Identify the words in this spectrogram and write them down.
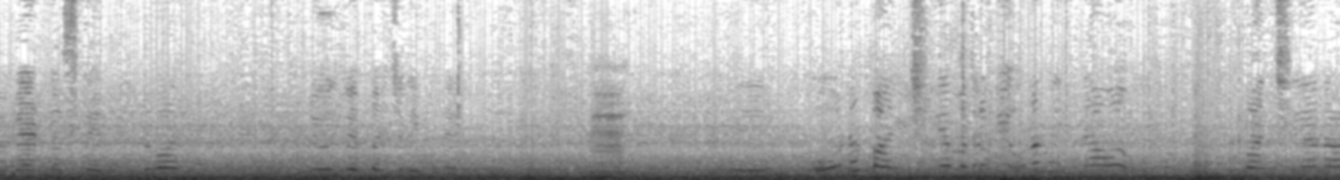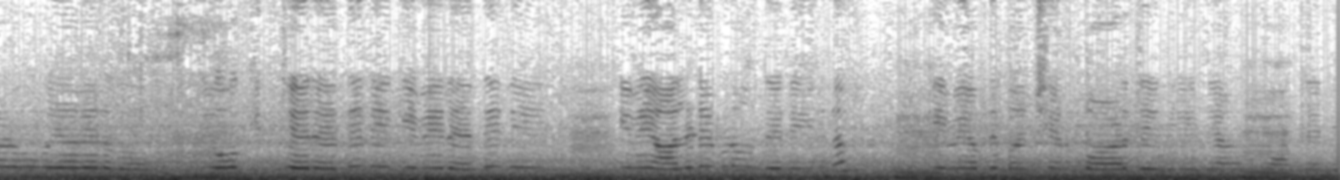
ਖਬਰ ਨਿਊਜ਼ਪੇਪਰ 'ਚ ਲਿਖਦੇ ਨੇ ਹੂੰ ਤੇ ਉਹ ਨਾ ਪੰਛੀਆਂ ਮਤਲਬ ਕਿ ਉਹਨਾਂ ਨੂੰ ਇੰਨਾ ਉਹ ਪੰਛੀਆਂ ਨਾਲ ਉਹ ਹੋਇਆ ਹੋਇਆ ਲਗਾਓ ਵੀ ਉਹ ਕਿੱਥੇ ਰਹਿੰਦੇ ਨੇ ਕਿਵੇਂ ਰਹਿੰਦੇ ਨੇ ਕਿਵੇਂ ਆਲਣੇ ਬਣਾਉਂਦੇ ਨੇ ਹਨਾ ਹੂੰ। ਕਿਵੇਂ ਪੰਛੀਆਂ ਨੂੰ ਪਾਲਦੇ ਨੇ ਜਾਂ ਹੂੰ। ਪਾਉਂਦੇ ਨੇ।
